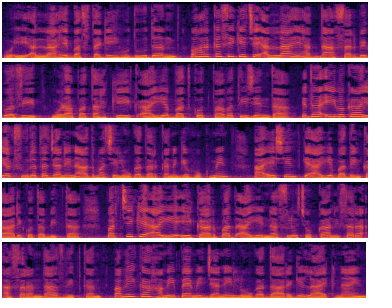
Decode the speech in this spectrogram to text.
او اے اللہ بستگی حدودند. او ہر کسی کے چے اللہ حداں سر بگوزید. گوڑا پا تحقیق آئیے بدکت پاوتی جندا. ادا ایوکا یک صورت جنین آدما چے لوگا درکنگے حکمند. آ ایشند کے آئیے بد انکار کو تبتا پرچے کے آئیے ایک کار پد آئیے نسل و چوکانی سرا اثر انداز بیت کند پمی کا ہمیں پیمی جنین لوگا دارگے لائق نائن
